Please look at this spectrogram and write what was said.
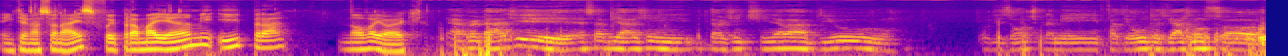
internacionais, foi para Miami e para Nova York. É, a verdade, essa viagem da Argentina, ela abriu horizonte para mim fazer outras viagens, não só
